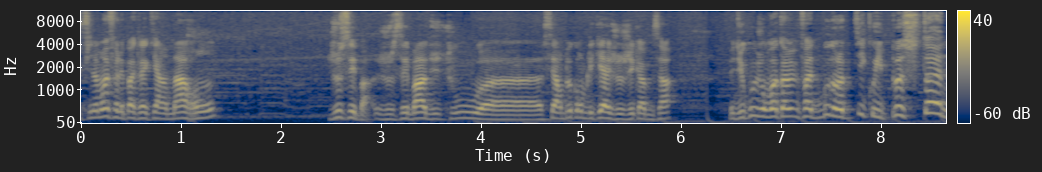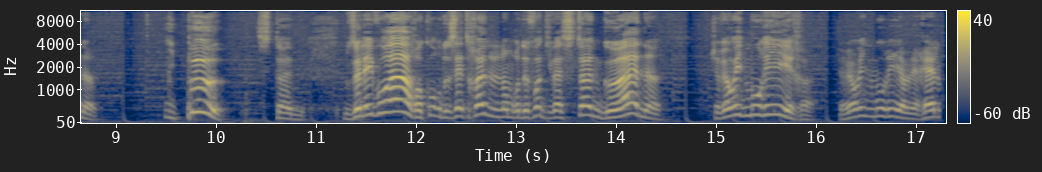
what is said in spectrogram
que finalement, il fallait pas claquer un marron. Je sais pas, je sais pas du tout. Euh, c'est un peu compliqué à jauger comme ça. Mais du coup, j'en vois quand même Fatboo dans le petit où il peut stun il peut stun. Vous allez voir au cours de cette run le nombre de fois qu'il va stun Gohan. J'avais envie de mourir. J'avais envie de mourir, mais réellement.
